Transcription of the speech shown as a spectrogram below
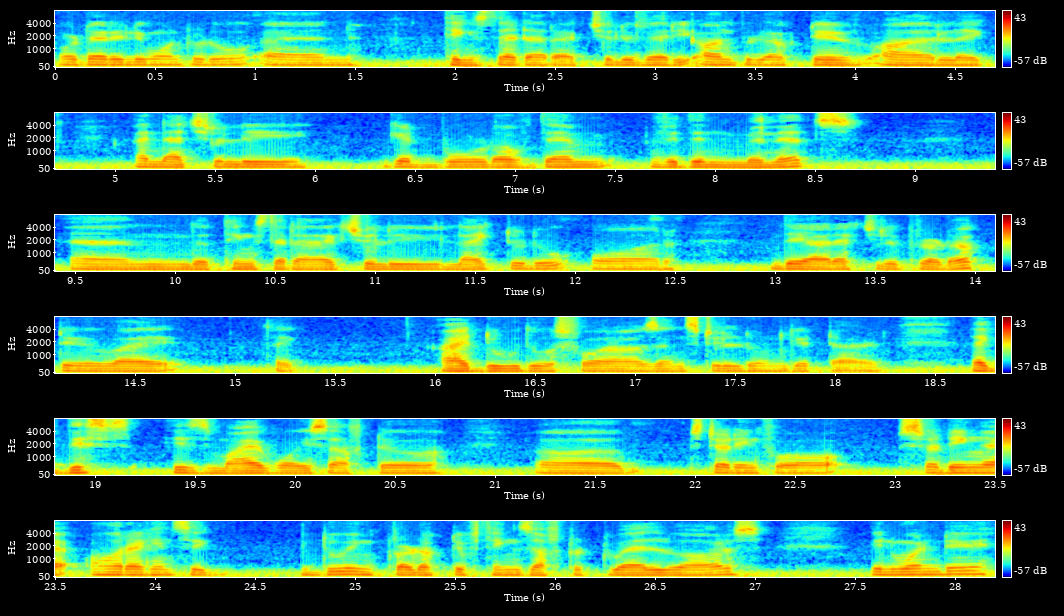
what I really want to do and things that are actually very unproductive are like I naturally get bored of them within minutes. And the things that I actually like to do or they are actually productive I like I do those for hours and still don't get tired. Like this is my voice after uh, studying for studying or I can say doing productive things after 12 hours in one day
